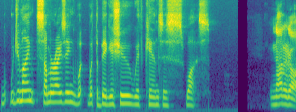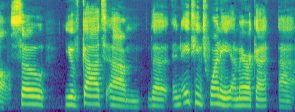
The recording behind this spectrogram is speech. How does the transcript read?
Would you mind summarizing what, what the big issue with Kansas was? Not at all. So you've got um, the in 1820, America uh,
